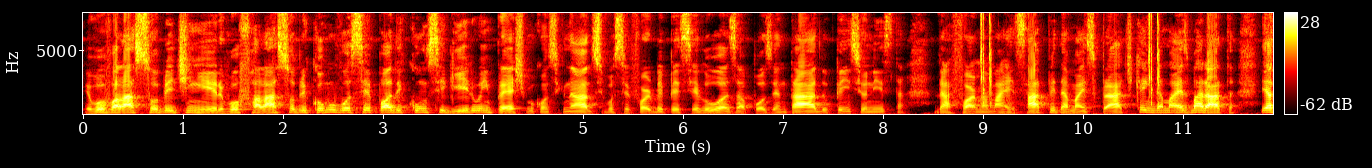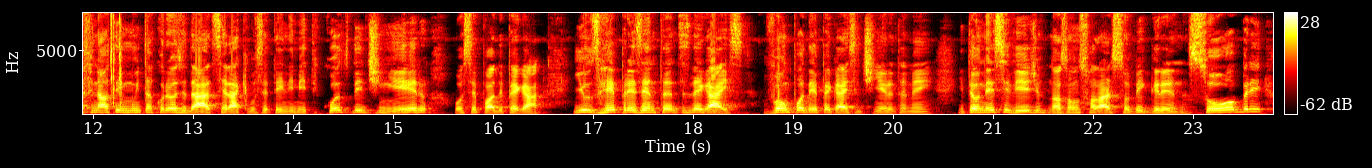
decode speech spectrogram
eu vou falar sobre dinheiro, vou falar sobre como você pode conseguir o empréstimo consignado se você for BPC Luas, aposentado, pensionista, da forma mais rápida, mais prática e ainda mais barata. E afinal tem muita curiosidade, será que você tem limite? Quanto de dinheiro você pode pegar? E os representantes legais, vão poder pegar esse dinheiro também. Então, nesse vídeo, nós vamos falar sobre grana, sobre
